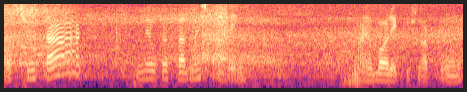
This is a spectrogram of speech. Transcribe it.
Nosso time tá meio cansado, mas tá bem. Mas bora aí continuar com o.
